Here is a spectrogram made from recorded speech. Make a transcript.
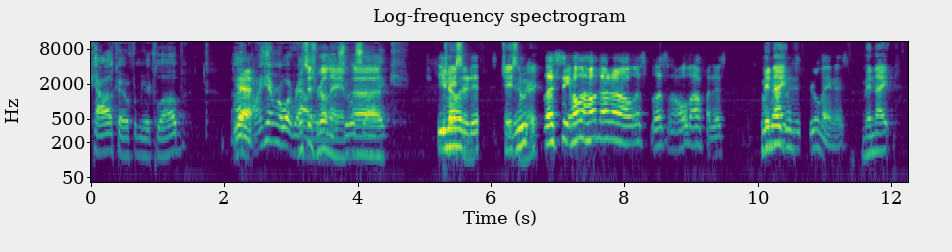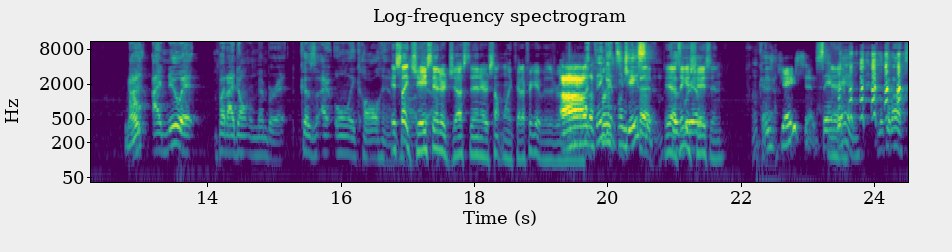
Calico from your club. Yeah. I, I can't remember what route What's his real was. name? It was Uh, like You know what it is. Jason, Who- right? Let's see. Hold on, hold on, no, no, no. Let's let's hold off on this. Who Midnight? knows what his real name is? Midnight. Nope. I, I knew it, but I don't remember it because I only call him. It's like Calico. Jason or Justin or something like that. I forget what his real uh, name. I think it's Jason. said- Yeah, I think it's have- Jason. Okay, It's Jason. same Yeah. name. Look at us.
